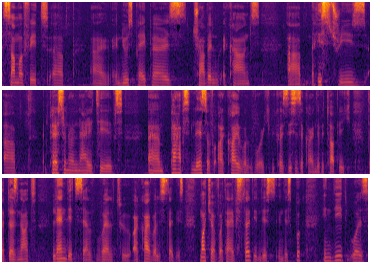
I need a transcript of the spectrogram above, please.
some of it uh, uh, newspapers, travel accounts, uh, histories, uh, personal narratives, um, perhaps less of archival work because this is a kind of a topic that does not lend itself well to archival studies. Much of what I've studied in this, in this book indeed was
